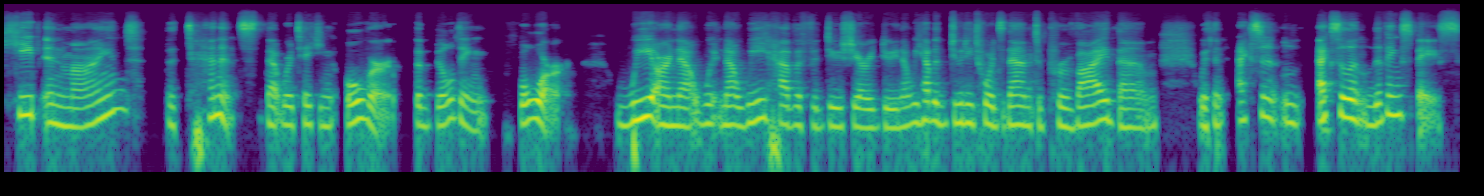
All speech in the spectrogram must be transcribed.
keep in mind the tenants that we're taking over the building for we are now now we have a fiduciary duty now we have a duty towards them to provide them with an excellent excellent living space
